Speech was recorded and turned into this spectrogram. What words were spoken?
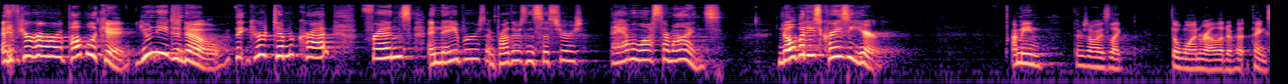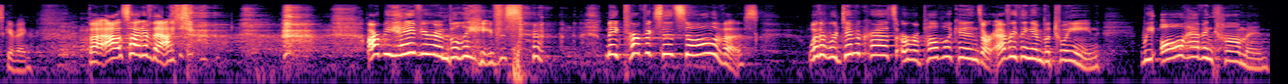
And if you're a Republican, you need to know that your Democrat friends and neighbors and brothers and sisters, they haven't lost their minds. Nobody's crazy here. I mean, there's always like the one relative at Thanksgiving. but outside of that, our behavior and beliefs make perfect sense to all of us. Whether we're Democrats or Republicans or everything in between, we all have in common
